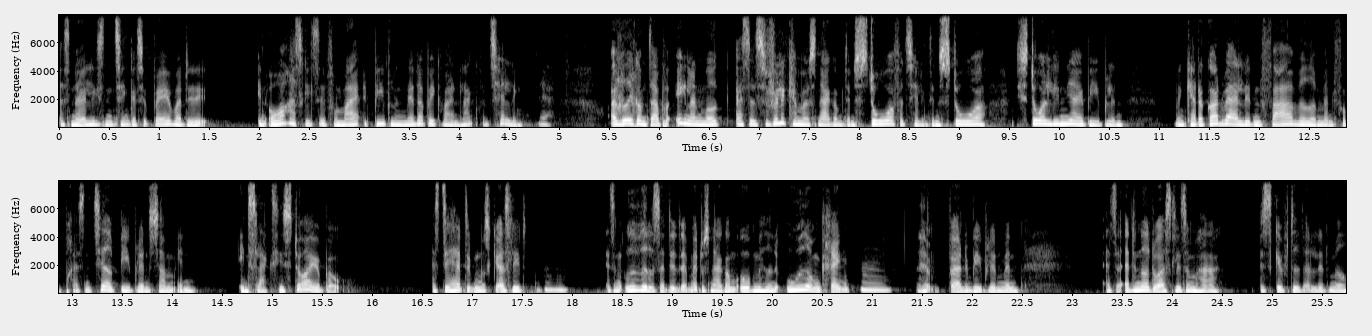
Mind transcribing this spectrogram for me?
altså når jeg lige sådan tænker tilbage, var det en overraskelse for mig, at Bibelen netop ikke var en lang fortælling. Ja. Og jeg ved ikke, om der er på en eller anden måde... Altså selvfølgelig kan man jo snakke om den store fortælling, den store, de store linjer i Bibelen. Men kan der godt være lidt en fare ved, at man får præsenteret Bibelen som en, en slags historiebog? Altså det her det er måske også lidt mm. altså en udvidelse af det der med, at du snakker om åbenheden ude omkring mm. børnebibelen. Men altså, er det noget, du også ligesom har beskæftiget dig lidt med?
